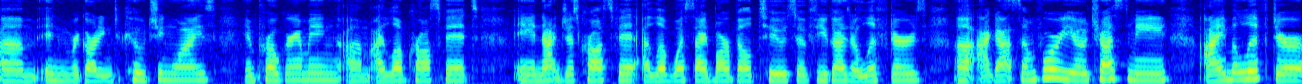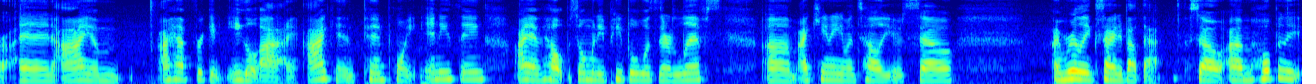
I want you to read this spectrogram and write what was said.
um, in regarding to coaching wise and programming. Um, I love CrossFit and not just CrossFit. I love Westside Barbell too. So if you guys are lifters, uh, I got some for you. Trust me, I'm a lifter and I am I have freaking eagle eye. I can pinpoint anything. I have helped so many people with their lifts. Um, I can't even tell you. So I'm really excited about that. So um, hopefully,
